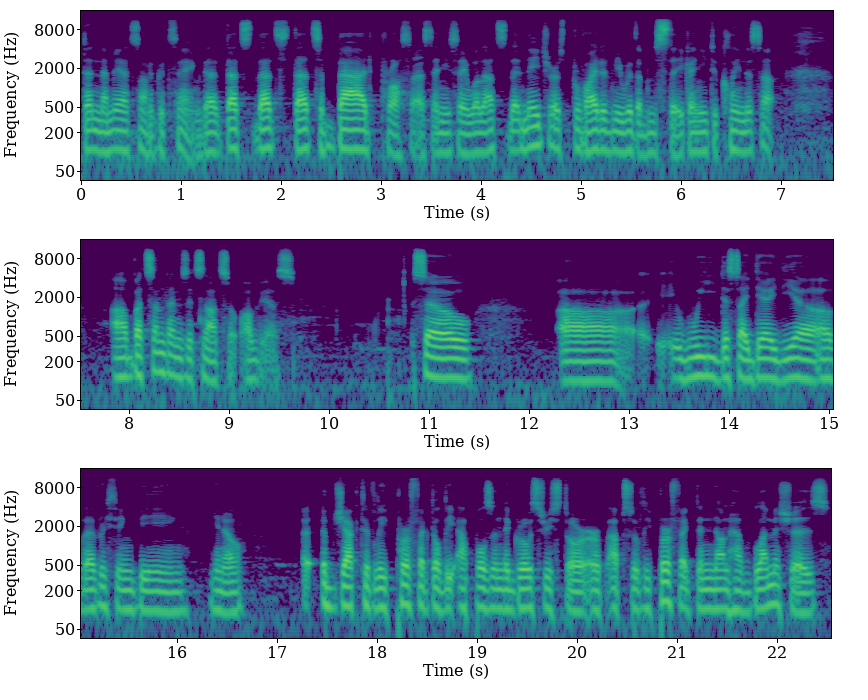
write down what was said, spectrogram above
then I mean that's not a good thing. That that's that's that's a bad process, and you say, well, that's that nature has provided me with a mistake. I need to clean this up. Uh, but sometimes it's not so obvious. So uh, we decide the idea of everything being, you know, objectively perfect. All the apples in the grocery store are absolutely perfect, and none have blemishes.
